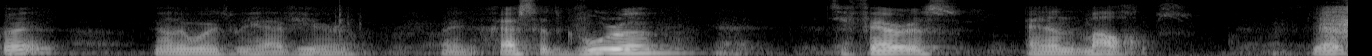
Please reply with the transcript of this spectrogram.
Right? In other words, we have here right, Chesed Gvura, Tiferes, and Malchus. Yes?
